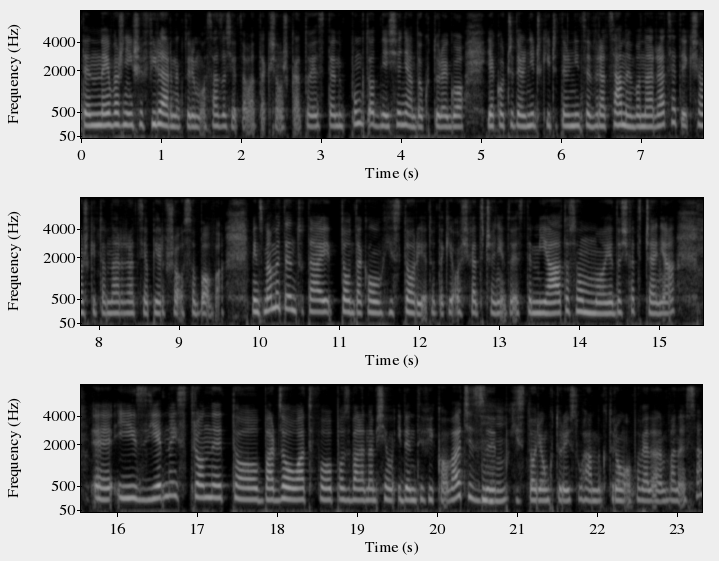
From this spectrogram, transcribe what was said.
ten najważniejszy filar, na którym osadza się cała ta książka. To jest ten punkt odniesienia, do którego jako czytelniczki i czytelnicy wracamy, bo narracja tej książki to narracja pierwszoosobowa. Więc mamy ten tutaj, tą taką historię, to takie oświadczenie, to jestem ja, to są moje doświadczenia y, i z jednej strony to bardzo łatwo pozwala nam się identyfikować z mhm. historią, której słuchamy, którą opowiada nam Vanessa,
